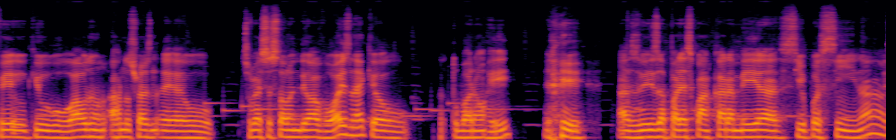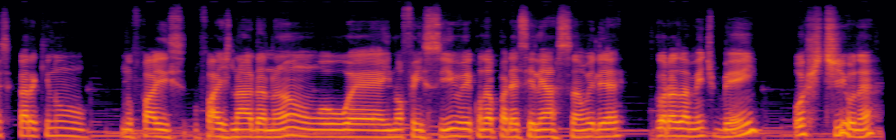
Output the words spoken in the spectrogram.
Foi, que o Arnold Schwarzenegger, é, o Sylvester Stallone deu a voz, né? Que é o Tubarão Rei. às vezes aparece com a cara meia tipo assim, não, esse cara aqui não, não, faz, não faz nada não, ou é inofensivo, e quando aparece ele em ação, ele é rigorosamente bem hostil, né?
